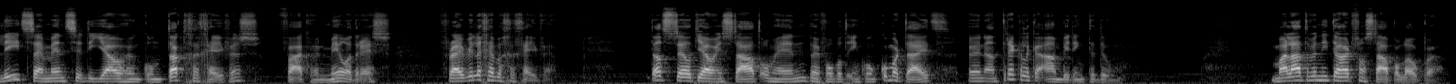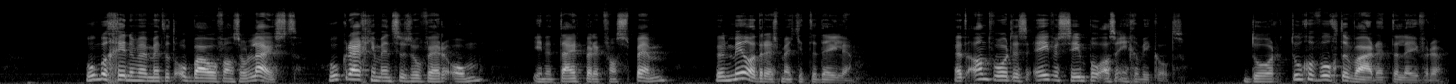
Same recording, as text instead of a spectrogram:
Leads zijn mensen die jou hun contactgegevens, vaak hun mailadres, vrijwillig hebben gegeven. Dat stelt jou in staat om hen, bijvoorbeeld in komkommertijd, een aantrekkelijke aanbieding te doen. Maar laten we niet te hard van stapel lopen. Hoe beginnen we met het opbouwen van zo'n lijst? Hoe krijg je mensen zover om, in een tijdperk van spam, hun mailadres met je te delen? Het antwoord is even simpel als ingewikkeld. Door toegevoegde waarde te leveren.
